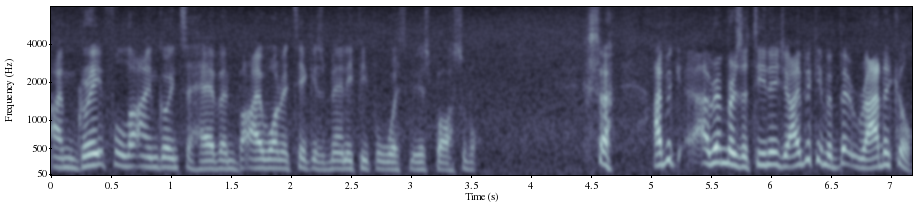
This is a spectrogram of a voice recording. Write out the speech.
I'm grateful that I'm going to heaven, but I want to take as many people with me as possible. So I, I remember as a teenager, I became a bit radical.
